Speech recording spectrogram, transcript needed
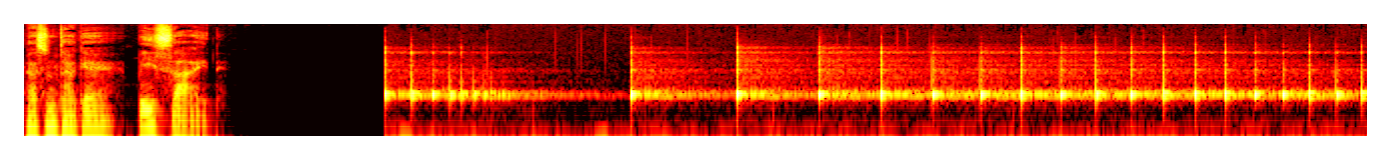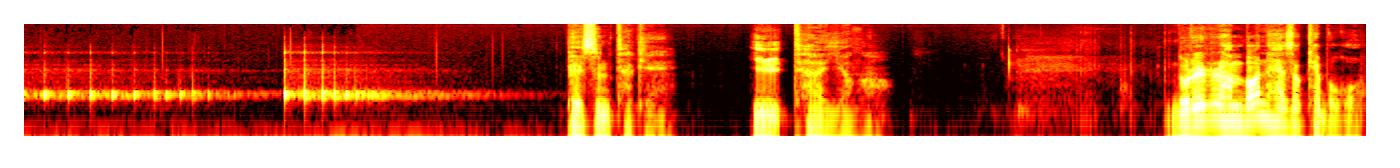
배순탁의 B-side 배순탁의 일타 영어. 노래를 한번 해석해보고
